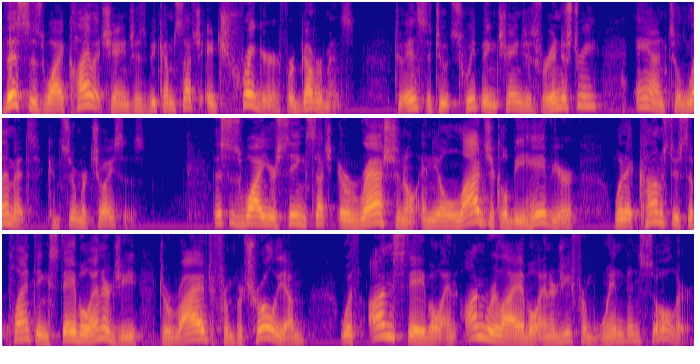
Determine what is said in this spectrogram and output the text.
This is why climate change has become such a trigger for governments to institute sweeping changes for industry and to limit consumer choices. This is why you're seeing such irrational and illogical behavior when it comes to supplanting stable energy derived from petroleum with unstable and unreliable energy from wind and solar.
